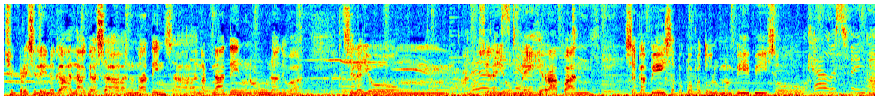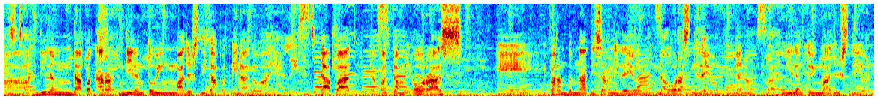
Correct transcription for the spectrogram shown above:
syempre sila yung nag-aalaga sa ano natin, sa anak natin unang-una, di ba? Sila yung ano, sila yung nahihirapan sa gabi sa pagpapatulog ng baby. So, tap hindi lang dapat ara, hindi lang tuwing Mother's Day dapat ginagawa yan. Dapat kapag ka may oras eh iparamdam natin sa kanila yung na oras nila yon. Ganon, di ba? Hindi lang tuwing Mother's Day yon.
